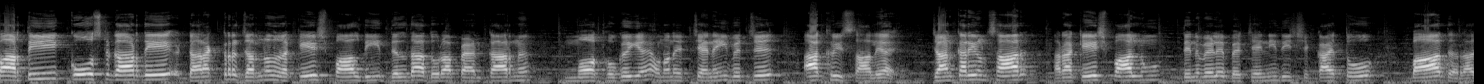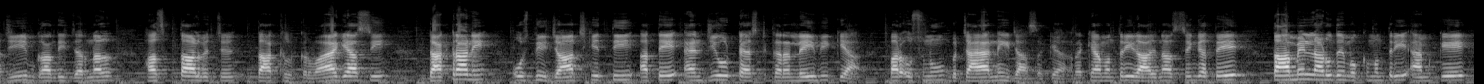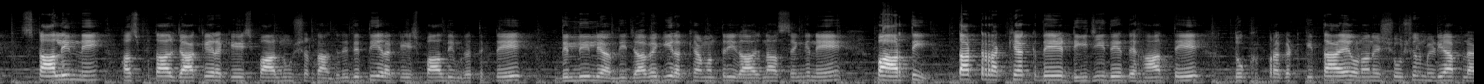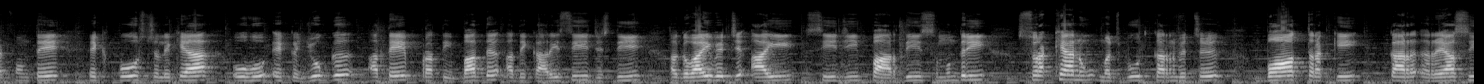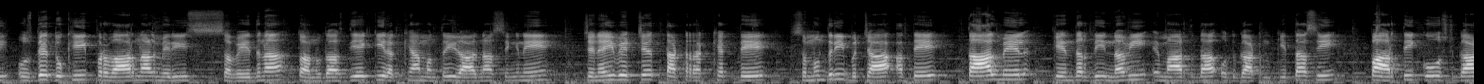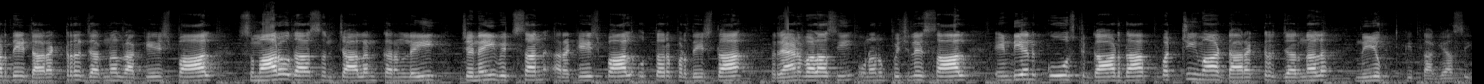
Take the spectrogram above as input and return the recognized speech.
ਭਾਰਤੀ coast guard ਦੇ director general Rakesh Pal ਦੀ ਦਿਲ ਦਾ ਦੌਰਾ ਪੈਣ ਕਾਰਨ ਮੌਤ ਹੋ ਗਈ ਹੈ। ਉਹਨਾਂ ਨੇ ਚੇਨਈ ਵਿੱਚ ਆਖਰੀ ਸਾਹ ਲਿਆ ਹੈ। ਜਾਣਕਾਰੀ ਅਨੁਸਾਰ ਰਾਕੇਸ਼ ਪਾਲ ਨੂੰ ਦਿਨ ਵੇਲੇ ਬੇਚੈਨੀ ਦੀ ਸ਼ਿਕਾਇਤ ਤੋਂ ਬਾਅਦ ਰਾਜੀਵ ਗਾਂਧੀ ਜਨਰਲ ਹਸਪਤਾਲ ਵਿੱਚ ਦਾਖਲ ਕਰਵਾਇਆ ਗਿਆ ਸੀ। ਡਾਕਟਰਾਂ ਨੇ ਉਸ ਦੀ ਜਾਂਚ ਕੀਤੀ ਅਤੇ ਐਨਜੀਓ ਟੈਸਟ ਕਰਨ ਲਈ ਵੀ ਕਿਹਾ, ਪਰ ਉਸ ਨੂੰ ਬਚਾਇਆ ਨਹੀਂ ਜਾ ਸਕਿਆ। ਰੱਖਿਆ ਮੰਤਰੀ ਰਾਜਨਾਥ ਸਿੰਘ ਅਤੇ ਤਾਮਿਲਨਾਡੂ ਦੇ ਮੁੱਖ ਮੰਤਰੀ ਐਮ ਕੇ ਸਟਾਲਿਨ ਨੇ ਹਸਪਤਾਲ ਜਾ ਕੇ ਰਾਕੇਸ਼ ਪਾਲ ਨੂੰ ਸ਼ਰਧਾਂਜਲੀ ਦਿੱਤੀ। ਰਾਕੇਸ਼ ਪਾਲ ਦੀ ਮ੍ਰਿਤਕ ਤੇ ਦਿੱਲੀ ਲਿਆਂਦੀ ਜਾਵੇਗੀ। ਰੱਖਿਆ ਮੰਤਰੀ ਰਾਜਨਾਥ ਸਿੰਘ ਨੇ ਭਾਰਤੀ ਤੱਟ ਰੱਖਿਅਕ ਦੇ ਡੀਜੀ ਦੇ ਦੇਹਾਂਤ ਤੇ ਦੁੱਖ ਪ੍ਰਗਟ ਕੀਤਾ ਹੈ। ਉਹਨਾਂ ਨੇ ਸੋਸ਼ਲ ਮੀਡੀਆ ਪਲੇਟਫਾਰਮ ਤੇ ਇੱਕ ਪੋਸਟ ਲਿਖਿਆ, ਉਹ ਇੱਕ ਯੁੱਗ ਅਤੇ ਪ੍ਰਤੀਬੱਧ ਅਧਿਕਾਰੀ ਸੀ, ਜਿਸ ਦੀ ਅਗਵਾਈ ਵਿੱਚ ਆਈਸੀਜੀ ਭਾਰਤੀ ਸਮੁੰਦਰੀ ਸੁਰੱਖਿਆ ਨੂੰ ਮਜ਼ਬੂਤ ਕਰਨ ਵਿੱਚ ਬਹੁਤ ਤਰੱਕੀ ਕਰ ਰਿਹਾ ਸੀ। ਉਸ ਦੇ ਦੁਖੀ ਪਰਿਵਾਰ ਨਾਲ ਮੇਰੀ ਸੰਵੇਦਨਾ ਤੁਹਾਨੂੰ ਦੱਸ ਦਈਏ ਕਿ ਰੱਖਿਆ ਮੰਤਰੀ ਰਾਜਨਾਥ ਸਿੰਘ ਨੇ ਚੇਨਈ ਵਿੱਚ ਤੱਟ ਰੱਖਿਅਕ ਦੇ ਸਮੁੰਦਰੀ ਬਚਾਅ ਅਤੇ ਤਾਲਮੇਲ ਕੇਂਦਰ ਦੀ ਨਵੀਂ ਇਮਾਰਤ ਦਾ ਉਦਘਾਟਨ ਕੀਤਾ ਸੀ। ਭਾਰਤੀ ਕੋਸਟ ਗਾਰਡ ਦੇ ਡਾਇਰੈਕਟਰ ਜਨਰਲ ਰਾਕੇਸ਼ ਪਾਲ ਸਮਾਰੋਹ ਦਾ ਸੰਚਾਲਨ ਕਰਨ ਲਈ ਚੇਨਈ ਵਿੱਚ ਸਨ। ਰਾਕੇਸ਼ ਪਾਲ ਉੱਤਰ ਪ੍ਰਦੇਸ਼ ਦਾ ਰਹਿਣ ਵਾਲਾ ਸੀ। ਉਹਨਾਂ ਨੂੰ ਪਿਛਲੇ ਸਾਲ ਇੰਡੀਅਨ ਕੋਸਟ ਗਾਰਡ ਦਾ 25ਵਾਂ ਡਾਇਰੈਕਟਰ ਜਨਰਲ ਨਿਯੁਕਤ ਕੀਤਾ ਗਿਆ ਸੀ।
